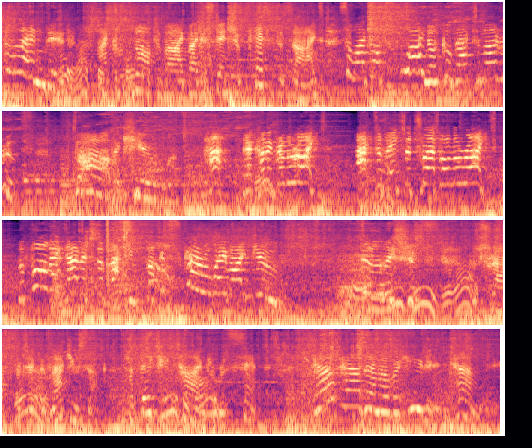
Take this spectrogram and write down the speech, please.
Splendid! I could not abide by the stench of pesticides, so I thought, why not go back to my roots? Barbecue! Ha! They're coming from the right! Activate the trap on the right! Before they damage the vacuum suck and scare away my news! Delicious! The traps protect the vacuum suck, they take time to reset. Can't have them overheating, can we?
